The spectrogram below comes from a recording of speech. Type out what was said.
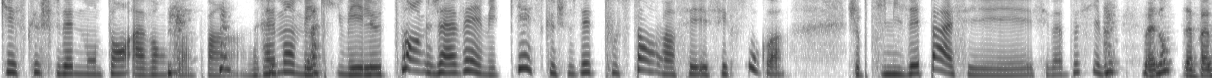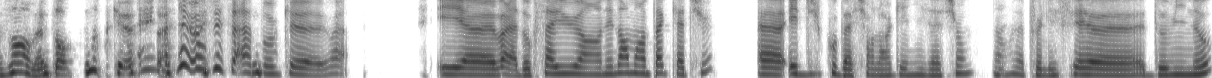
qu'est-ce que je faisais de mon temps avant quoi. Enfin vraiment mais mais le temps que j'avais mais qu'est-ce que je faisais de tout ce temps? Enfin, c'est c'est fou quoi. J'optimisais pas c'est c'est pas possible. Bah non t'as pas besoin en même temps. Donc euh... ouais, c'est ça. Donc euh, voilà. Et euh, voilà. Donc ça a eu un énorme impact là-dessus. Euh, et du coup bah sur l'organisation hein, un peu l'effet domino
